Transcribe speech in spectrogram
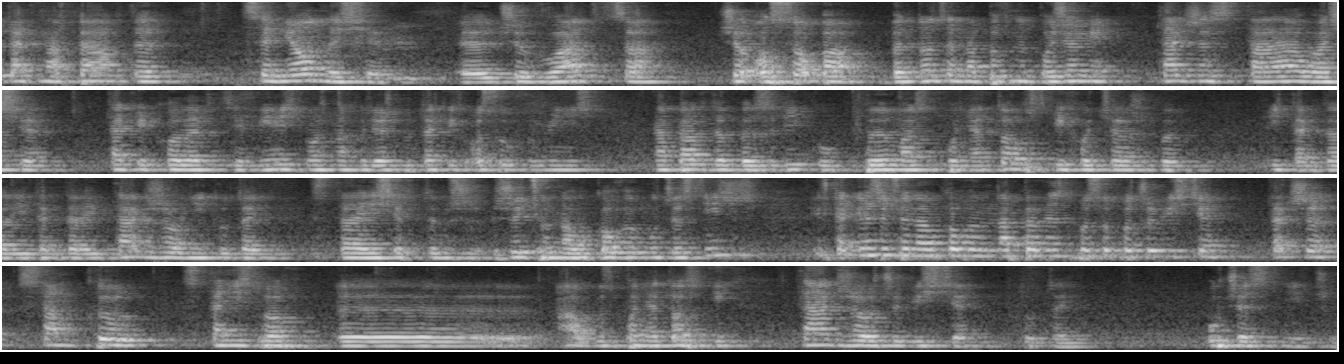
tak naprawdę ceniony się, e, czy władca, czy osoba będąca na pewnym poziomie, także starała się takie kolekcje mieć. Można chociażby takich osób wymienić naprawdę bez liku. Prymas Poniatowski chociażby i tak dalej, i tak dalej. Także oni tutaj starali się w tym ży- życiu naukowym uczestniczyć. I w takim życiu naukowym na pewien sposób oczywiście także sam król Stanisław yy, August Poniatowski także oczywiście tutaj uczestniczył.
